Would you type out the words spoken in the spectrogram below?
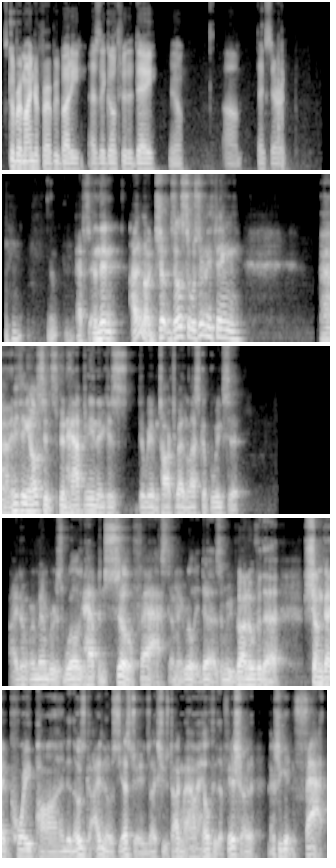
it's a good reminder for everybody as they go through the day. You know, um, thanks, Derek. Mm-hmm. Absolutely. And then I don't know, Joseph, was there anything, uh, anything else that's been happening because that we haven't talked about in the last couple weeks that I don't remember as well? It happened so fast. I mean, it really does. I mean, we've gone over the Shungite koi pond, and those guys I noticed yesterday, like she was talking about how healthy the fish are. Actually getting fat.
